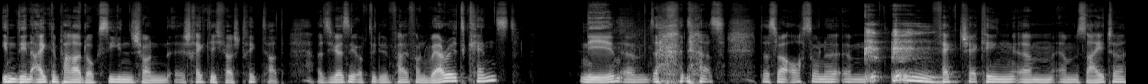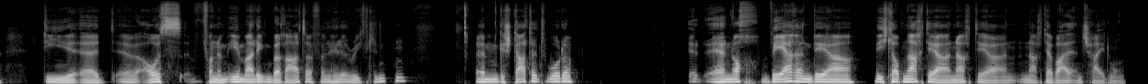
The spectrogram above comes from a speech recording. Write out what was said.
in den eigenen Paradoxien schon äh, schrecklich verstrickt hat. Also ich weiß nicht, ob du den Fall von Verrit kennst. Nee. Ähm, das, das war auch so eine ähm, Fact-Checking-Seite, die äh, äh, aus von einem ehemaligen Berater von Hillary Clinton ähm, gestartet wurde. äh, noch während der, ich glaube nach der, nach der, nach der Wahlentscheidung.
